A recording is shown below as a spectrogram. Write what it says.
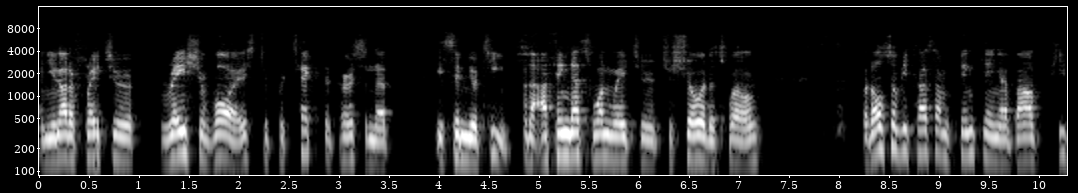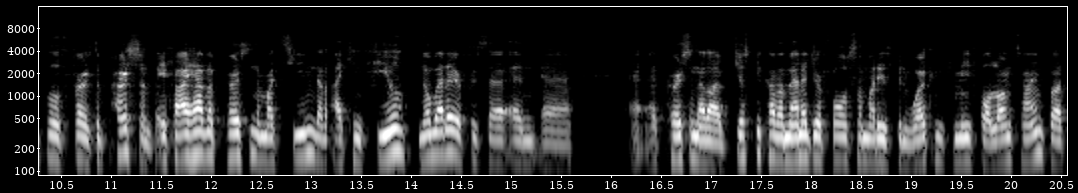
And you're not afraid to raise your voice to protect the person that is in your team. So that, I think that's one way to to show it as well. But also because I'm thinking about people first, the person. If I have a person in my team that I can feel, no matter if it's a, an, a, a person that I've just become a manager for, somebody who's been working for me for a long time, but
